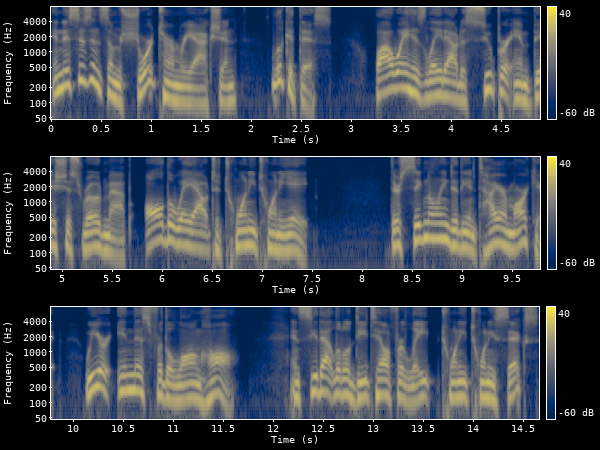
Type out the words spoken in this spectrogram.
And this isn't some short-term reaction. Look at this. Huawei has laid out a super ambitious roadmap all the way out to 2028. They're signaling to the entire market, we are in this for the long haul. And see that little detail for late 2026?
